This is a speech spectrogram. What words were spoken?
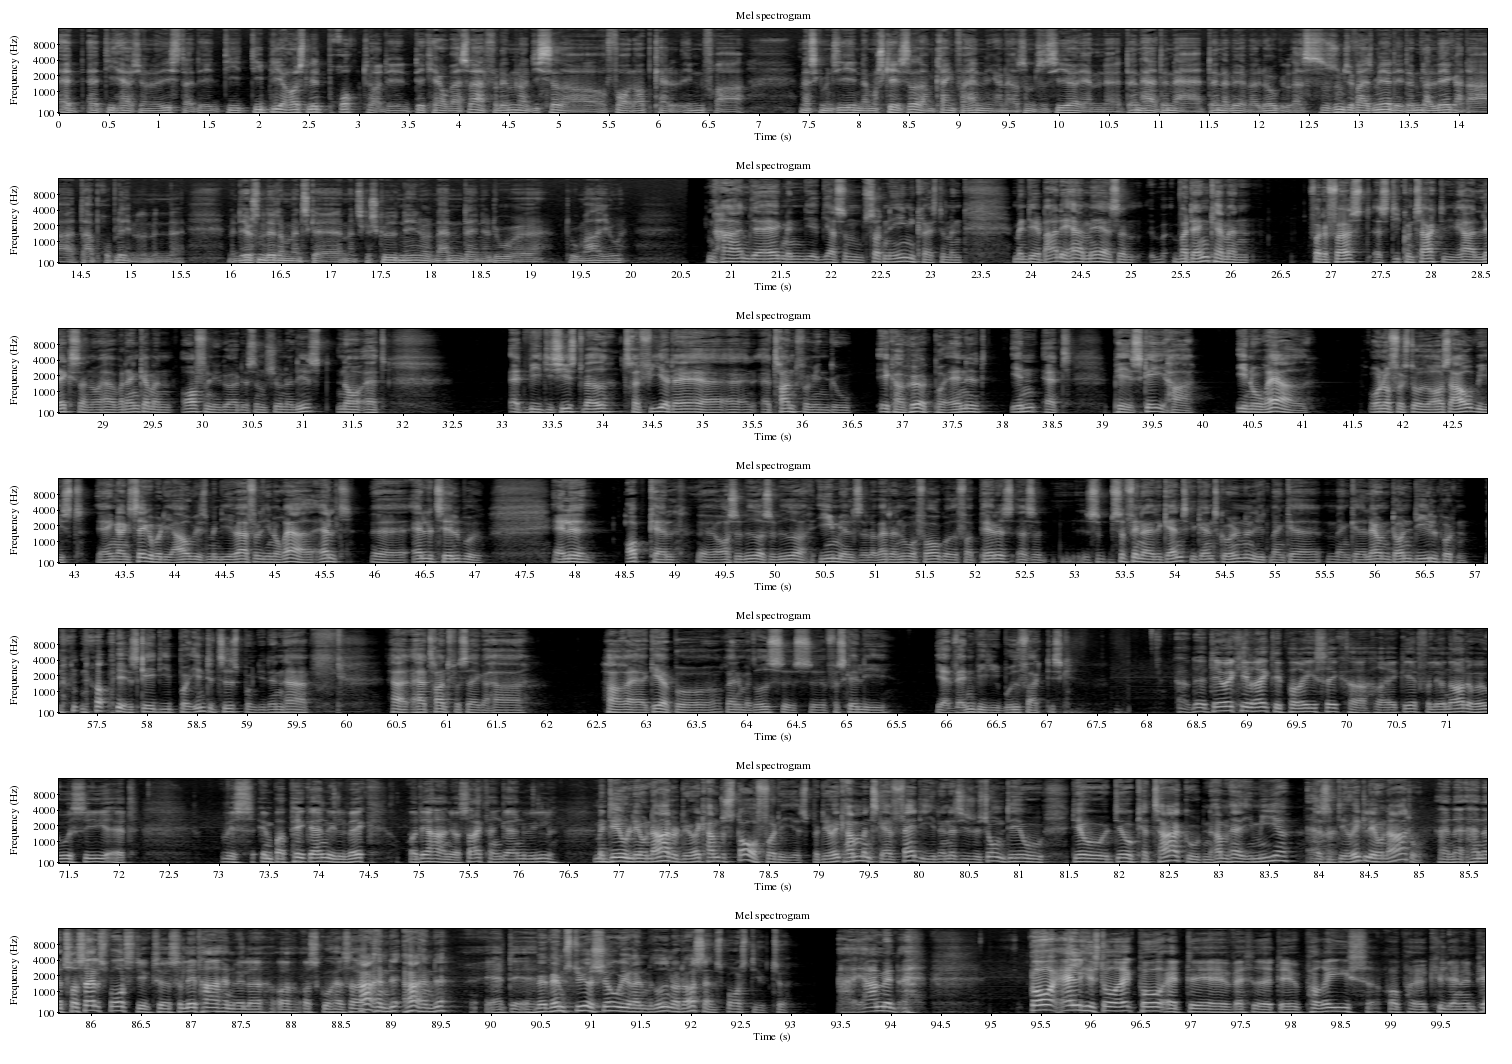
at, at de her journalister, det, de, de bliver også lidt brugt, og det, det kan jo være svært for dem, når de sidder og får et opkald inden fra, hvad skal man sige, en, der måske sidder omkring forhandlingerne, og som så siger, jamen, øh, den her, den er, den er ved at være lukket. Altså, så synes jeg faktisk mere, det er dem, der ligger, der, der er problemet. Men, øh, men det er jo sådan lidt, om man skal, man skal skyde den ene eller den anden, Daniel. Du, øh, du er meget ivrig. Nej, det er jeg ikke, men jeg, jeg er sådan, sådan enig, Christian, men, men det er bare det her med, altså, hvordan kan man, for det første, altså de kontakter, de har lekser nu her, hvordan kan man offentliggøre det som journalist, når at, at vi de sidste, hvad, 3-4 dage af, af, af transfervindue ikke har hørt på andet, end at PSG har ignoreret, underforstået og også afvist, jeg er ikke engang sikker på, at de er afvist, men de har i hvert fald ignoreret alt, øh, alle tilbud, alle opkald øh, og så videre og så videre, e-mails eller hvad der nu er foregået fra Pettis, altså, så, så finder jeg det ganske, ganske underligt, man kan, man kan lave en done deal på den, når PSG de på intet tidspunkt i den her, her, her transfersager har, har reageret på Real Madrids øh, forskellige ja, vanvittige bud faktisk. Ja, det, det er jo ikke helt rigtigt, at Paris ikke har reageret, for Leonardo var ude at sige, at hvis Mbappé gerne ville væk, og det har han jo sagt, han gerne ville, men det er jo Leonardo, det er jo ikke ham, der står for det, Jesper. Det er jo ikke ham, man skal have fat i i den her situation. Det er jo, det er jo, det er jo Katar-gutten, ham her Emir. Ja. Altså, det er jo ikke Leonardo. Han er, han er trods alt sportsdirektør, så lidt har han vel at, at, at skulle have sagt. Har han det? Har han det? Ja, det... Hvem styrer show i Real Madrid, når der også er en sportsdirektør? Ja, men går alle historier ikke på, at øh, hvad hedder det, Paris og Kylian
